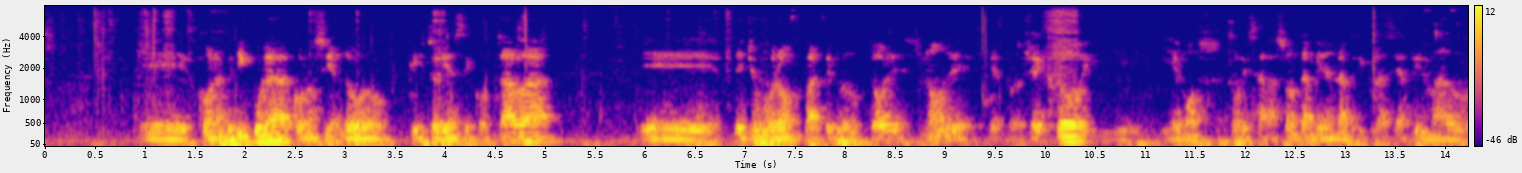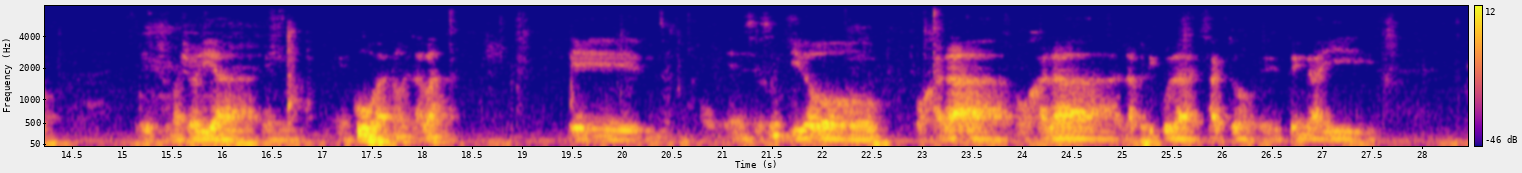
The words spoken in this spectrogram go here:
eh, con la película, conociendo qué historia se contaba. de hecho, fueron parte productores ¿no? de, del proyecto y, hemos, por esa razón, también en la película se ha filmado su mayoría en en Cuba, ¿no? en La Habana. Eh, en ese sentido, ojalá, ojalá la película, exacto, eh, tenga ahí,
